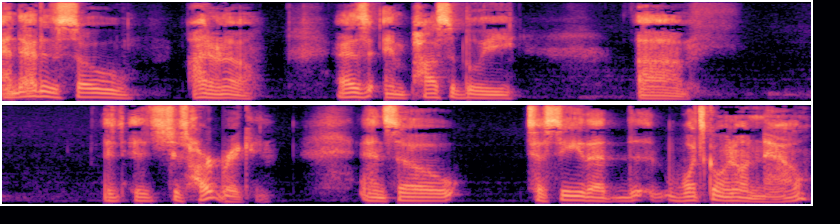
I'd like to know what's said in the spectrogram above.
And that is so, I don't know, as impossibly, um, it, it's just heartbreaking. And so to see that th- what's going on now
